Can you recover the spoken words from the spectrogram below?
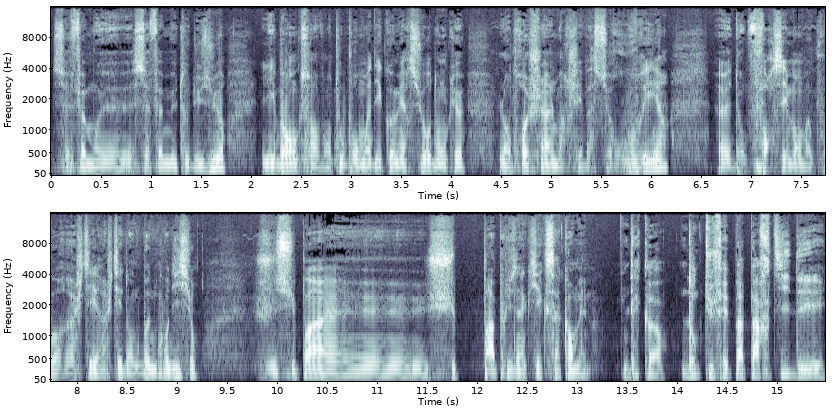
ce fameux, ce fameux taux d'usure. Les banques sont avant tout pour moi des commerciaux, donc euh, l'an prochain, le marché va se rouvrir. Euh, donc forcément, on va pouvoir racheter, racheter dans de bonnes conditions. Je suis pas, euh, je suis pas plus inquiet que ça quand même. D'accord. Donc tu fais pas partie des,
